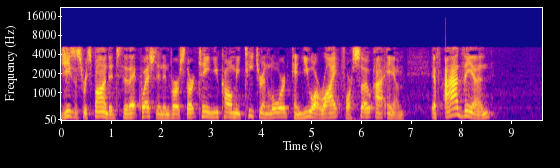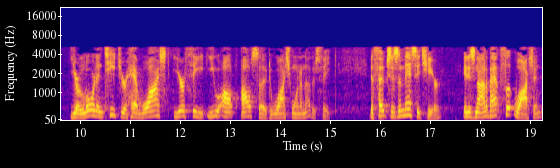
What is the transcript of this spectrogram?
Jesus responded to that question in verse 13 You call me teacher and Lord, and you are right, for so I am. If I then, your Lord and teacher, have washed your feet, you ought also to wash one another's feet. Now, folks, there's a message here. It is not about foot washing,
